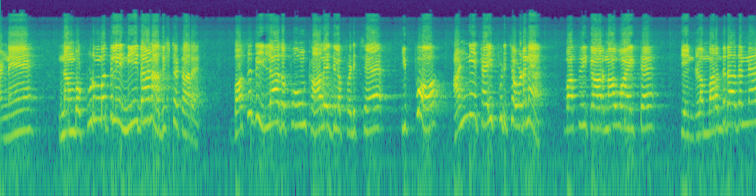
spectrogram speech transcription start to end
அண்ணே நம்ம குடும்பத்துல நீதான் அதிர்ஷ்டக்காரன். வசதி இல்லாத போவும் காலேஜ்ல படிச்ச இப்போ அண்ணிய கை பிடிச்ச உடனே வசதிக்காரனாவும் ஆயிட்ட எங்களை மறந்துடாதண்ணே.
